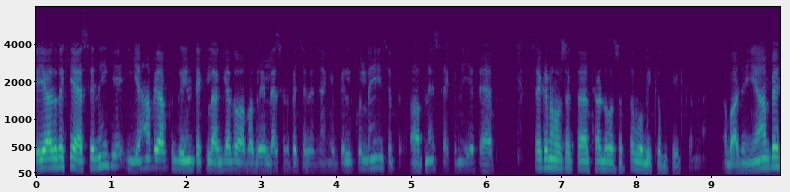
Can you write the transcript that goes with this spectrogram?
ये याद रखिए, ऐसे नहीं कि यहाँ पे आपका ग्रीन टेक लग गया तो आप अगले लेसन पे चले जाएँगे। बिल्कुल नहीं, जब आपने सेकंड ये टैब सेकंड हो सकता है थर्ड हो सकता है, वो भी कंप्लीट करना है। अब आ जाए यहाँ पे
